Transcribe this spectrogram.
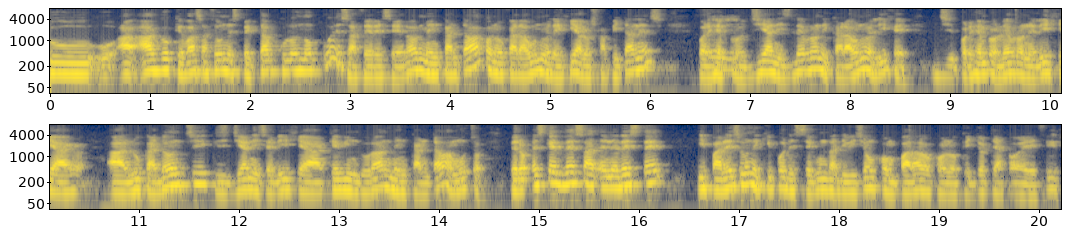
tu, a- algo que vas a hacer un espectáculo, no puedes hacer ese error. Me encantaba cuando cada uno elegía a los capitanes, por ejemplo, Giannis, LeBron, y cada uno elige. Por ejemplo, LeBron elige a, a Luka Doncic, Giannis elige a Kevin Durant, me encantaba mucho. Pero es que ves a- en el este y parece un equipo de segunda división comparado con lo que yo te acabo de decir.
